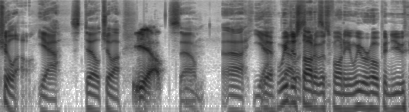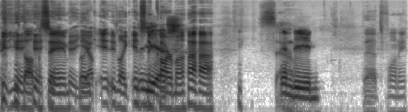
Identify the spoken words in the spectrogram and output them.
chill out. yeah, still chill out. Yeah. So uh, yeah, Yeah, we just thought it was funny, and we were hoping you you thought the same. Like Yep. it, like instant Yes. karma. Haha. So, Indeed. That's funny.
